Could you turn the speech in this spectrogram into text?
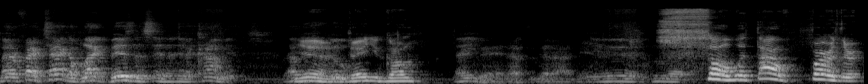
Matter of fact, tag a black business in, in the comments. That's Yeah, you there you go. There you go. that's a good idea. Yeah. So without further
